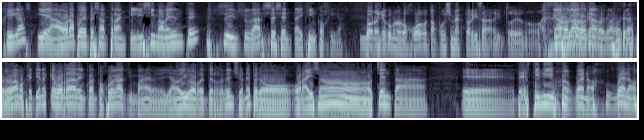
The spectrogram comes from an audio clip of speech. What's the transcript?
gigas y ahora puede pesar tranquilísimamente, sin sudar, 65 gigas. Bueno, yo como no lo juego tampoco se me actualiza y entonces no... Claro, claro, claro, claro, claro. Pero vamos, que tienes que borrar en cuanto juegas. ya no digo Red Dead Redemption, ¿eh? Pero Horizon 80, eh, Destiny, bueno, bueno,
